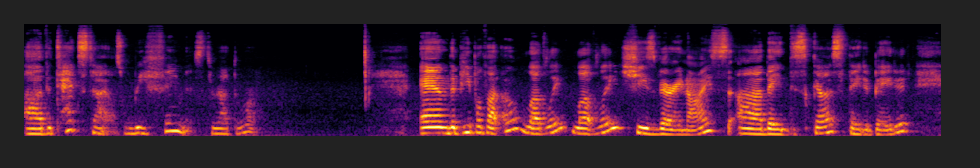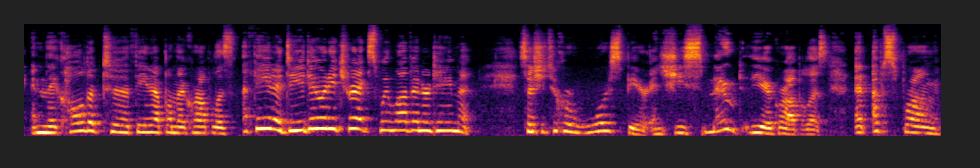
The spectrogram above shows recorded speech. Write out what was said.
uh, the textiles will be famous throughout the world. And the people thought, oh, lovely, lovely. She's very nice. Uh, they discussed, they debated, and they called up to Athena up on the Acropolis Athena, do you do any tricks? We love entertainment. So she took her war spear and she smote the Acropolis, and up sprung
